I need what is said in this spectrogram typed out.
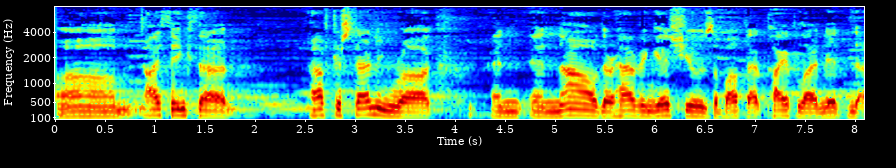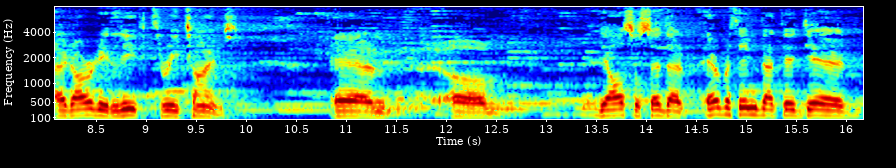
um, I think that after Standing Rock, and and now they're having issues about that pipeline. It it already leaked three times, and um, they also said that everything that they did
